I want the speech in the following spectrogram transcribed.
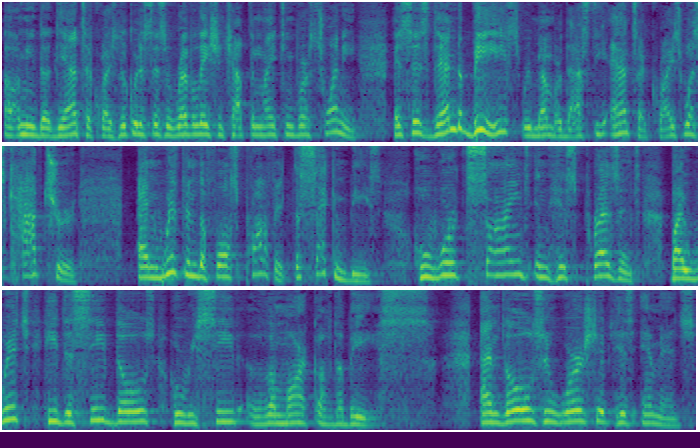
Uh, I mean, the, the Antichrist. Look what it says in Revelation chapter 19, verse 20. It says, Then the beast, remember that's the Antichrist, was captured. And with him the false prophet, the second beast, who worked signs in his presence by which he deceived those who received the mark of the beast and those who worshiped his image.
